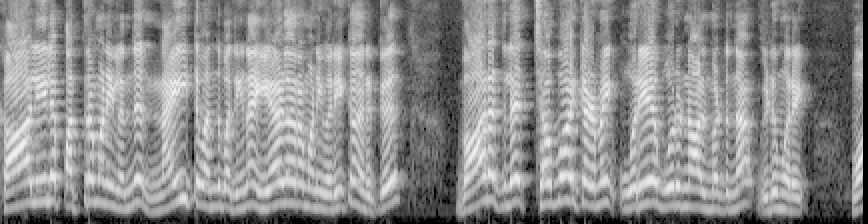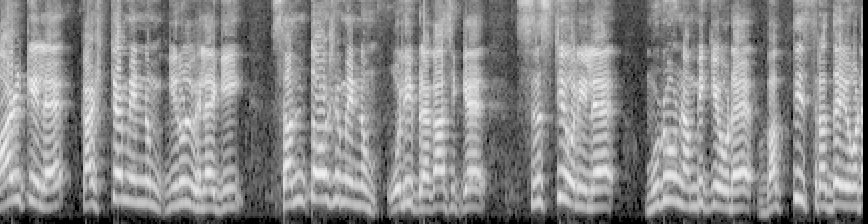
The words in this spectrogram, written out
காலையில் பத்தரை மணிலேருந்து நைட்டு வந்து பார்த்தீங்கன்னா ஏழரை மணி வரைக்கும் இருக்குது வாரத்தில் செவ்வாய்க்கிழமை ஒரே ஒரு நாள் மட்டும்தான் விடுமுறை. வாழ்க்கையில் கஷ்டம் என்னும் இருள் விலகி சந்தோஷம் என்னும் ஒளி பிரகாசிக்க சிருஷ்டி ஒளியில் முழு நம்பிக்கையோட பக்தி ஸ்ரத்தையோட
